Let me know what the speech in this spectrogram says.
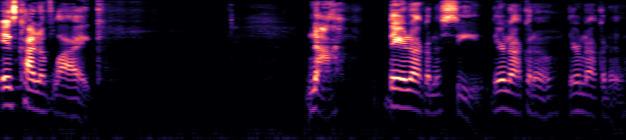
it's kind of like, nah, they're not gonna see. They're not gonna. They're not gonna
